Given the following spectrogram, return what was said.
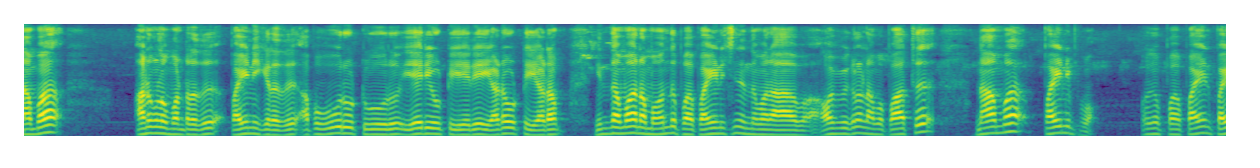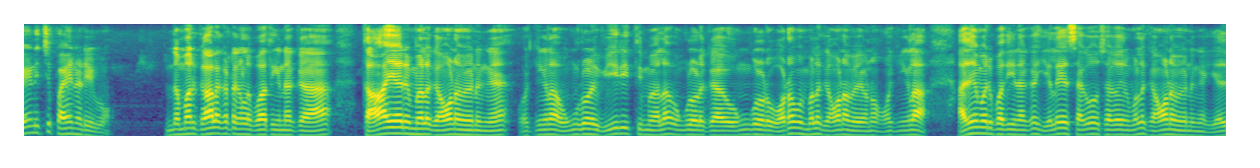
நம்ம அனுகூலம் பண்ணுறது பயணிக்கிறது அப்போ ஊர் விட்டு ஊர் ஏரியா விட்டு ஏரியா இடம் விட்டு இடம் இந்த மாதிரி நம்ம வந்து ப பயணித்து இந்த மாதிரி அமைப்புகளை நம்ம பார்த்து நாம் பயணிப்போம். ப பயன் பயணித்து பயனடைவோம். இந்த மாதிரி காலகட்டங்களில் பார்த்தீங்கன்னாக்கா தாயார் மேலே கவனம் வேணுங்க. ஓகேங்களா? உங்களோட வீரியத்து மேலே உங்களோட க உங்களோட உடம்பு மேலே கவனம் வேணும். ஓகேங்களா? அதே மாதிரி பார்த்தீங்கன்னாக்கா இளைய சகோ சகோதரி மேலே கவனம் வேணுங்க. எது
